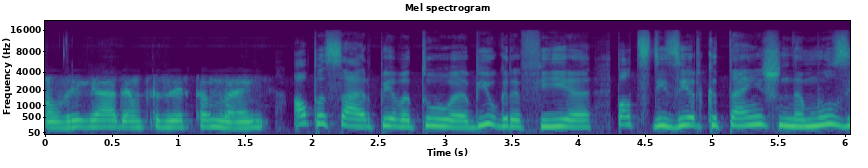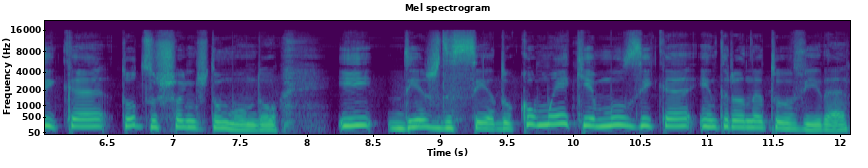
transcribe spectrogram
Obrigada, é um prazer também. Ao passar pela tua biografia, pode-se dizer que tens na música todos os sonhos do mundo. E desde cedo, como é que a música entrou na tua vida?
